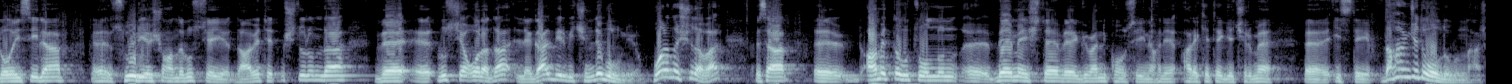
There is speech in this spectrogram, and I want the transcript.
Dolayısıyla e, Suriye şu anda Rusya'yı davet etmiş durumda ve e, Rusya orada legal bir biçimde bulunuyor. Bu arada şu da var. Mesela e, Ahmet Davutoğlu'nun e, BM işte ve Güvenlik Konseyi'ni hani harekete geçirme e, isteği daha önce de oldu bunlar.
